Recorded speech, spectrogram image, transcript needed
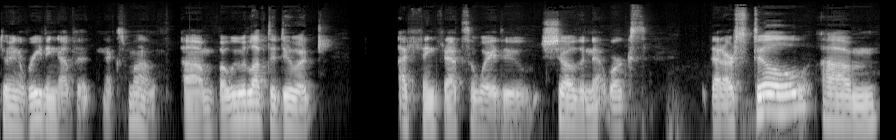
doing a reading of it next month. Um, but we would love to do it. I think that's a way to show the networks that are still um,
